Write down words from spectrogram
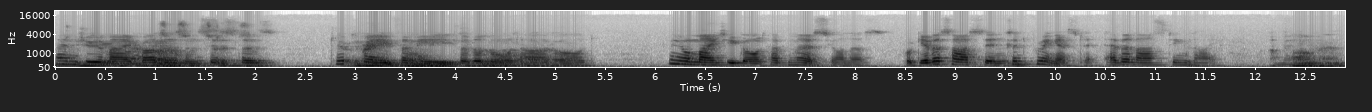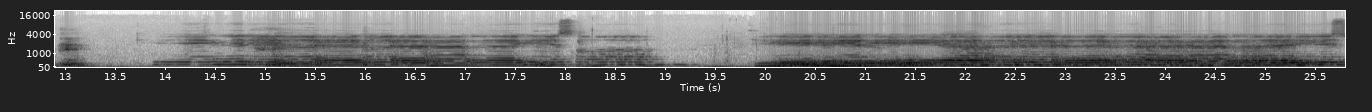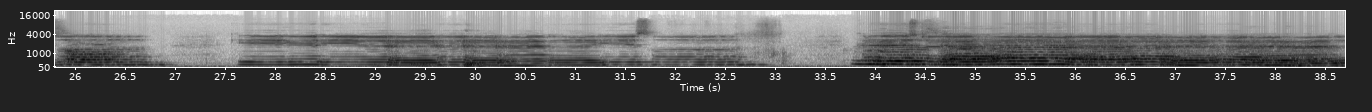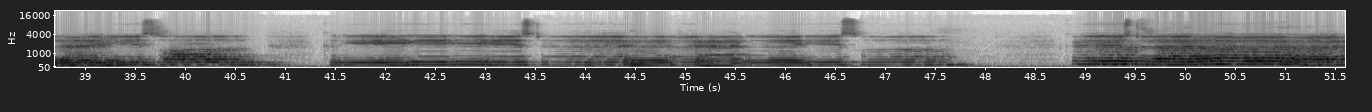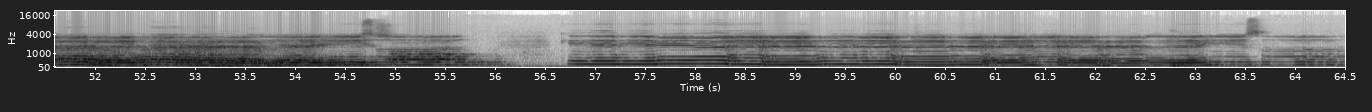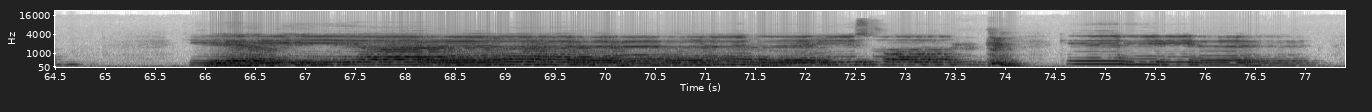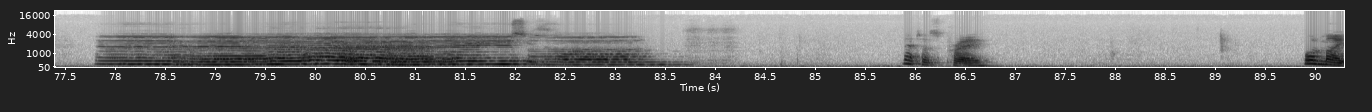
and you, my brothers and sisters, to pray for me to the Lord our God. May Almighty God have mercy on us, forgive us our sins, and bring us to everlasting life. Amen. Kyrie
